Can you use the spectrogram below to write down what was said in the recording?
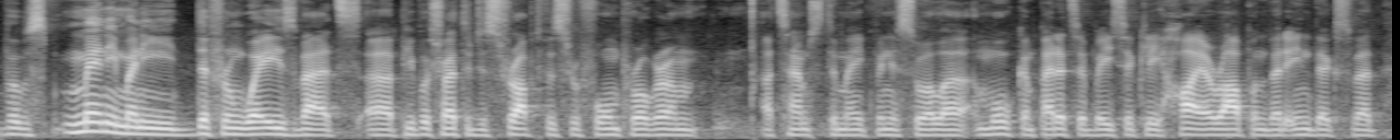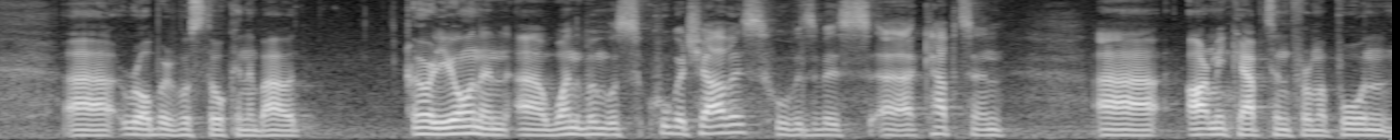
there was many, many different ways that uh, people tried to disrupt this reform program, attempts to make Venezuela more competitive, basically higher up on that index that uh, Robert was talking about early on. And uh, one of them was Hugo Chavez, who was this captain uh, army captain from a poor,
